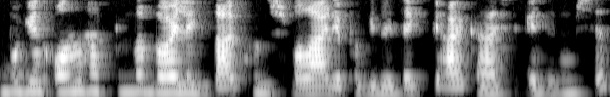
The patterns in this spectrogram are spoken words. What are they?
bugün onun hakkında böyle güzel konuşmalar yapabilecek bir arkadaşlık edinmişiz.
